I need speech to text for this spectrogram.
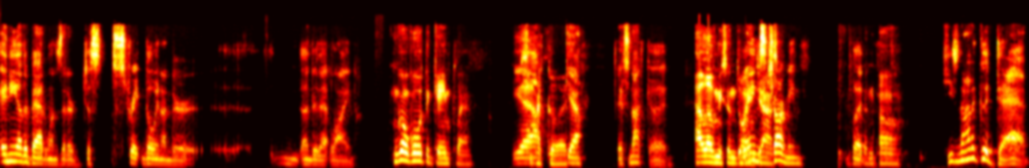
Any other bad ones that are just straight going under uh, under that line? I'm gonna go with the game plan. It's Yeah. not good. Yeah, it's not good. I love me some Dwayne Dwayne's Johnson. charming, but but no. he's not a good dad.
